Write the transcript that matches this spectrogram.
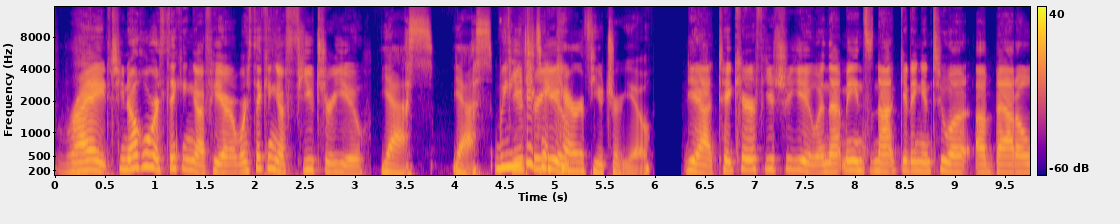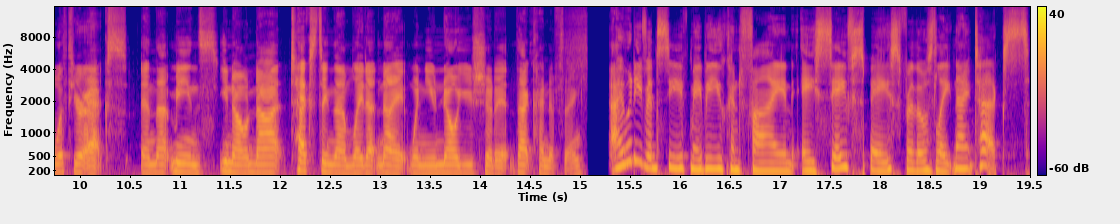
Right. You know who we're thinking of here? We're thinking of future you. Yes. Yes. We need to take you. care of future you. Yeah, take care of future you. And that means not getting into a, a battle with your ex. And that means, you know, not texting them late at night when you know you shouldn't, that kind of thing. I would even see if maybe you can find a safe space for those late night texts.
